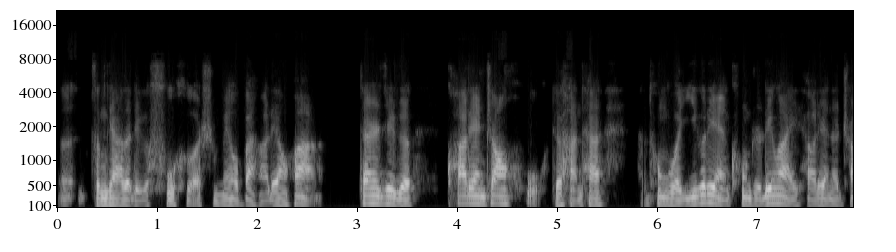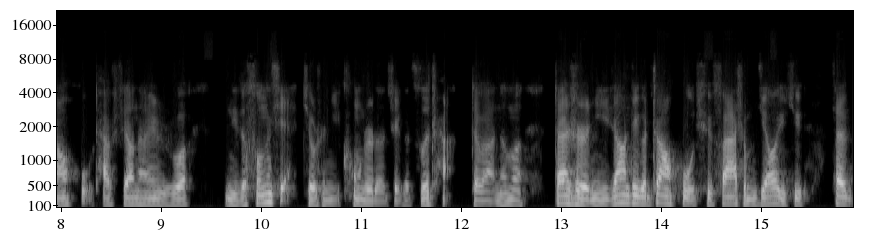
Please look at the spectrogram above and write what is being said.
呃增加的这个负荷是没有办法量化的。但是这个跨链账户，对吧？它它通过一个链控制另外一条链的账户，它相当于是说你的风险就是你控制的这个资产，对吧？那么但是你让这个账户去发什么交易，去在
